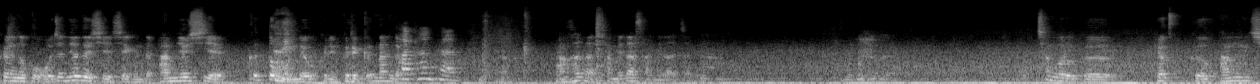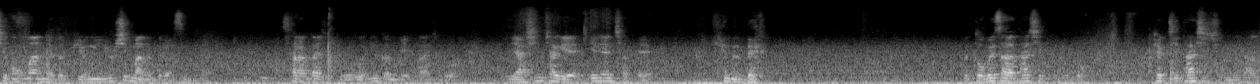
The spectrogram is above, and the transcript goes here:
그래 놓고 오전 8시에 시작했는데 밤 10시에 끝도 못 내고 그냥 그래 끝난 거야. 한 칸. 방 하나 3m 3m짜리. 참고로 그 벽 그 방 시공만 해도 비용이 60만 원 들었습니다. 사람까지 부르고 인건비 해가지고 야심차게 1년 차 때 그렇게 했는데 그 도배사 다시 부르고 벽지 다시 주문하고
